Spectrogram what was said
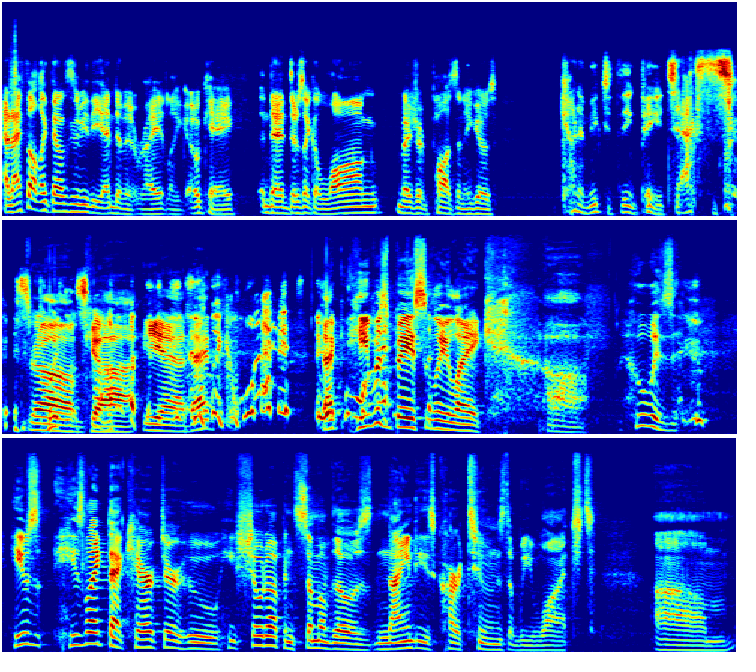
And I thought like that was gonna be the end of it, right? Like, okay. And then there's like a long measured pause, and he goes, "Kind of makes you think paying taxes is Oh pointless, huh?" God, yeah. That like what? that he was basically like oh who is he was he's like that character who he showed up in some of those 90s cartoons that we watched um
